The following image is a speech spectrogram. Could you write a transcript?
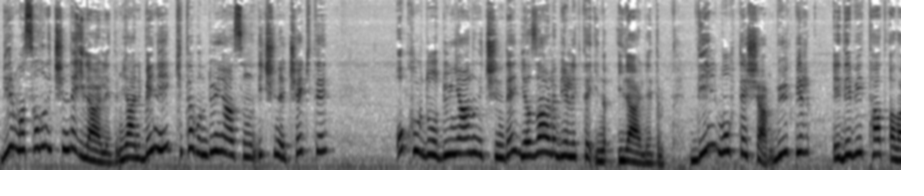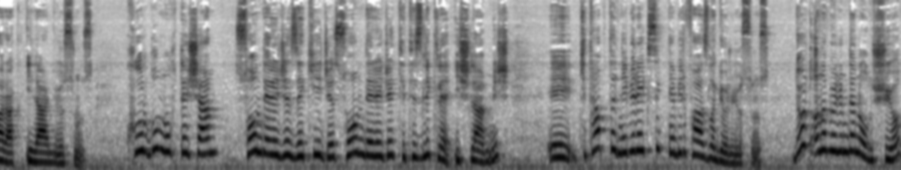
bir masalın içinde ilerledim. Yani beni kitabın dünyasının içine çekti. O kurduğu dünyanın içinde yazarla birlikte ilerledim. Dil muhteşem. Büyük bir edebi tat alarak ilerliyorsunuz. Kurgu muhteşem, son derece zekice, son derece titizlikle işlenmiş. E, kitapta ne bir eksik ne bir fazla görüyorsunuz. Dört ana bölümden oluşuyor.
